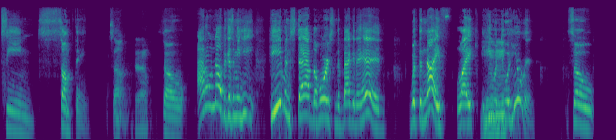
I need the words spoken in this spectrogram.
seen something. Something. Yeah. So I don't know because I mean he he even stabbed the horse in the back of the head with the knife like he would Mhm. do a human. So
